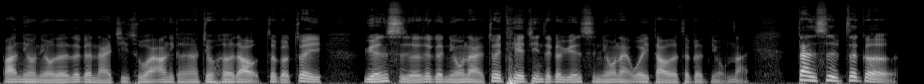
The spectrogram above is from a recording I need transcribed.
把牛牛的这个奶挤出来，然后你可能就喝到这个最原始的这个牛奶，最贴近这个原始牛奶味道的这个牛奶。但是这个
